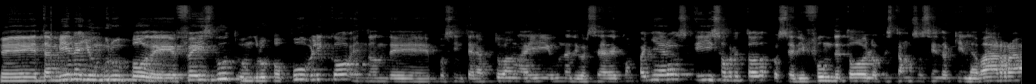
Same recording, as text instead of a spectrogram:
Eh, también hay un grupo de Facebook, un grupo público en donde pues interactúan ahí una diversidad de compañeros y sobre todo pues se difunde todo lo que estamos haciendo aquí en la barra,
